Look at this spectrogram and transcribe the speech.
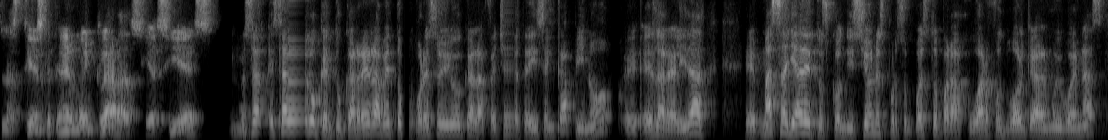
las tienes que tener muy claras y así es. es algo que en tu carrera, Beto, por eso digo que a la fecha te dicen capi, ¿no? Eh, es la realidad. Eh, más allá de tus condiciones, por supuesto, para jugar fútbol, que eran muy buenas,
